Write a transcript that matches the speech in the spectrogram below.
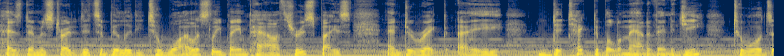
has demonstrated its ability to wirelessly beam power through space and direct a detectable amount of energy towards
